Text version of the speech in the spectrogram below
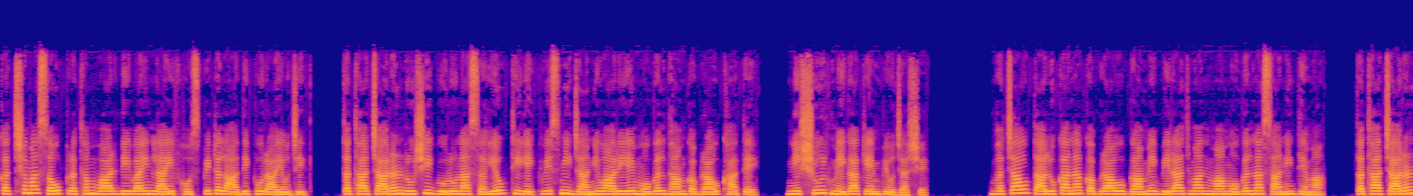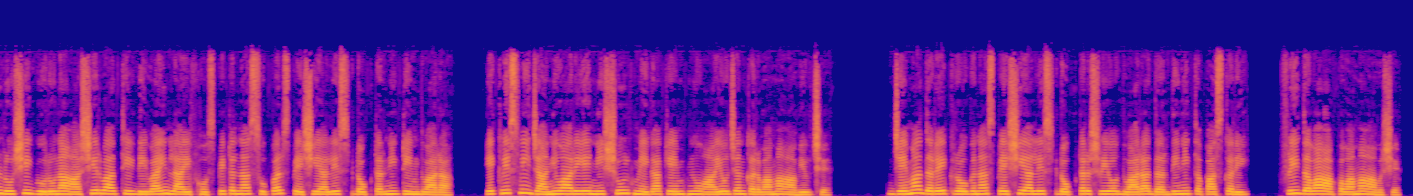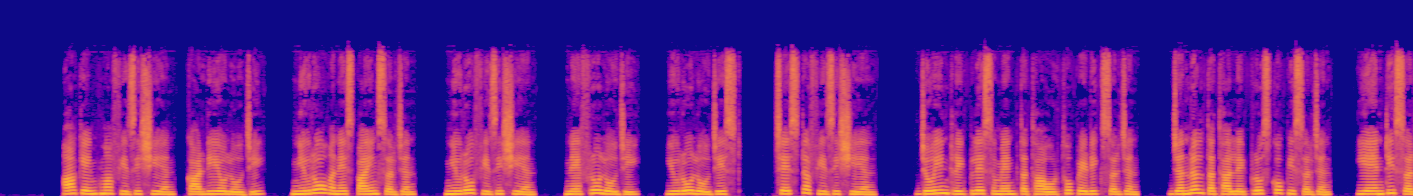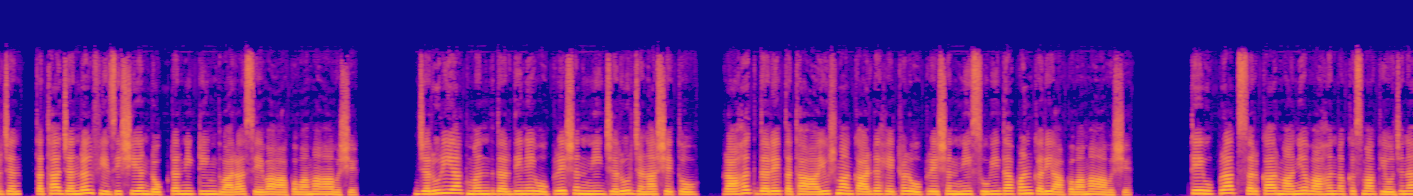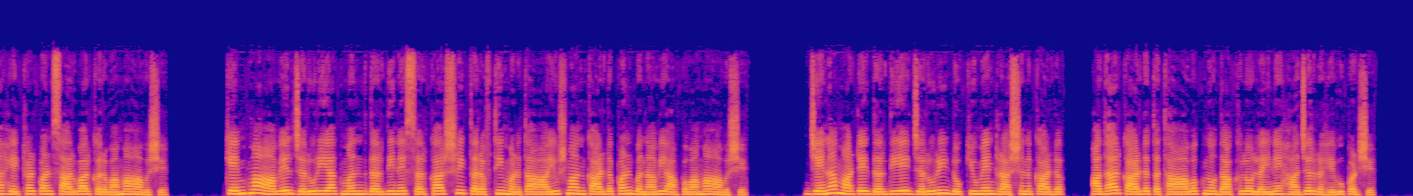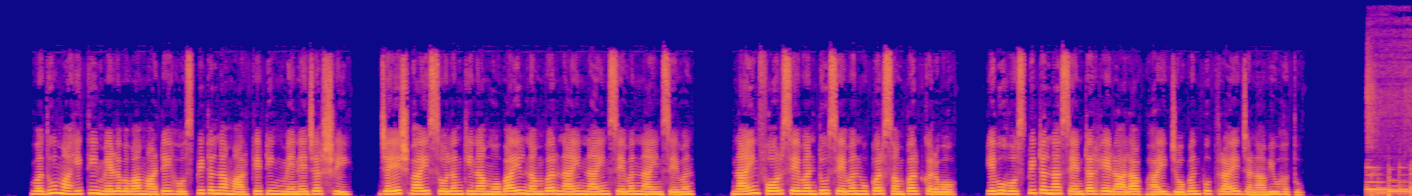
કચ્છમાં સૌ પ્રથમવાર ડિવાઇન લાઇફ હોસ્પિટલ આદિપુર આયોજિત તથા ચારણ ઋષિ ગુરુના સહયોગથી એકવીસમી જાન્યુઆરીએ મોગલધામ કબરાઉ ખાતે નિઃશુલ્ક મેગા કેમ્પ યોજાશે. ભચાઉ તાલુકાના કબરાઉ ગામે બિરાજમાનમાં મોગલના સાનિધ્યમાં તથા ચારણ ઋષિ ગુરુના આશીર્વાદથી ડિવાઇન લાઇફ હોસ્પિટલના સુપર સ્પેશિયાલિસ્ટ ડોક્ટરની ટીમ દ્વારા એકવીસમી જાન્યુઆરીએ નિઃશુલ્ક મેગા કેમ્પનું આયોજન કરવામાં આવ્યું છે. જેમાં દરેક રોગના સ્પેશિયાલિસ્ટ ડોક્ટરશ્રીઓ દ્વારા દર્દીની તપાસ કરી, ફ્રી દવા આપવામાં આવશે. આ કેમ્પમાં ફિઝિશિયન, કાર્ડિયોલોજી, ન્યુરો અને spine surgeon neuro physician nephrology, urologist, chest physician joint replacement તથા ઓર્થોપેડિક સર્જન, જનરલ તથા લેપ્રોસ્કોપી સર્જન ઈએનટી સર્જન તથા જનરલ ફિઝિશિયન ડોક્ટરની ટીમ દ્વારા સેવા આપવામાં આવશે. જરૂરિયાતમંદ દર્દીને ઓપરેશનની જરૂર જણાશે તો, રાહત દરે તથા આયુષ્માન કાર્ડ હેઠળ ઓપરેશનની સુવિધા પણ કરી આપવામાં આવશે. તે ઉપરાંત સરકાર માન્ય વાહન અકસ્માત યોજના હેઠળ પણ સારવાર કરવામાં આવશે. કેમ્પમાં આવેલ જરૂરિયાતમંદ દર્દીને સરકારશ્રી તરફથી મળતા આયુષ્માન કાર્ડ પણ બનાવી આપવામાં આવશે. જેના માટે દર્દીએ જરૂરી document, ration card, Aadhaar card તથા આવકનો દાખલો લઈને હાજર રહેવું પડશે. વધુ માહિતી મેળવવા માટે હોસ્પિટલના માર્કેટિંગ મેનેજર શ્રી જયેશભાઈ સોલંકીના mobile number nine nine seven nine seven, nine four seven two seven ઉપર સંપર્ક કરવો. એવું હોસ્પિટલના સેન્ટર હેડ આલાપભાઈ જોબનપુત્રાએ જણાવ્યું હતું.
